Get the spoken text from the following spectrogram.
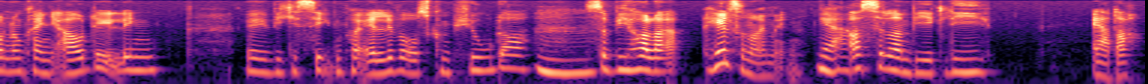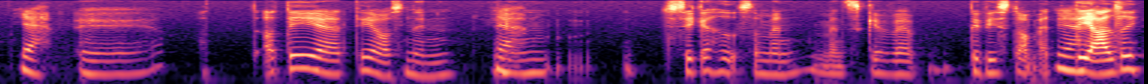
rundt omkring i afdelingen, øh, vi kan se den på alle vores computere, Mm. så vi holder hele tiden øje med den. Ja. Også selvom vi ikke lige er der. Ja. Øh, og, og det er, det er også en anden, en Ja. anden sikkerhed, som man, man skal være bevidst om, at Ja. det er aldrig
